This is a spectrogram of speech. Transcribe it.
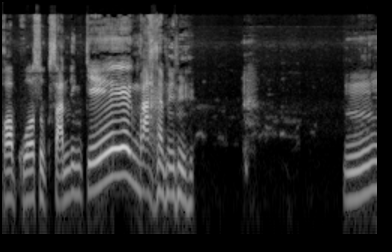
ครอบครัวสุขสันต์จริงๆมานี่อืม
